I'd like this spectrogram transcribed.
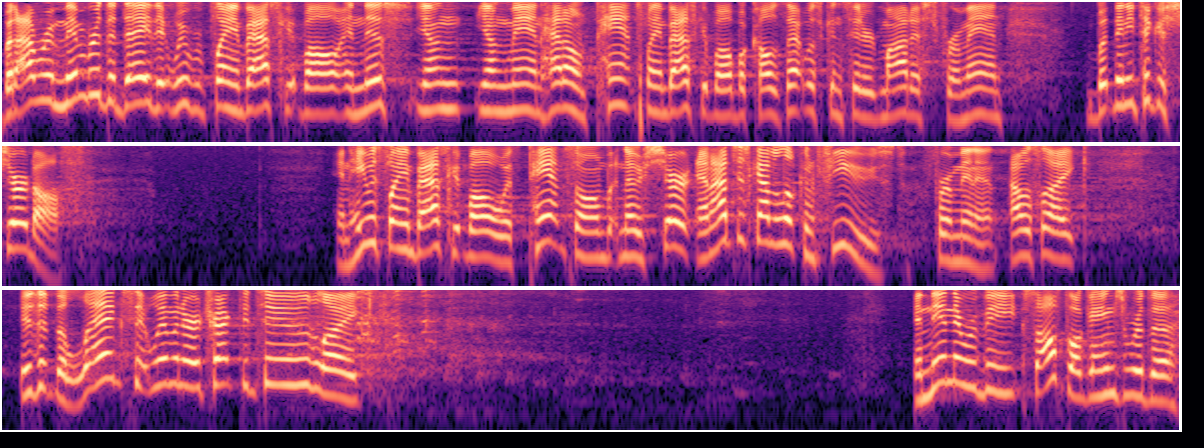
But I remember the day that we were playing basketball, and this young, young man had on pants playing basketball because that was considered modest for a man. But then he took his shirt off. And he was playing basketball with pants on but no shirt. And I just got a little confused for a minute. I was like, is it the legs that women are attracted to? Like, and then there would be softball games where the,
